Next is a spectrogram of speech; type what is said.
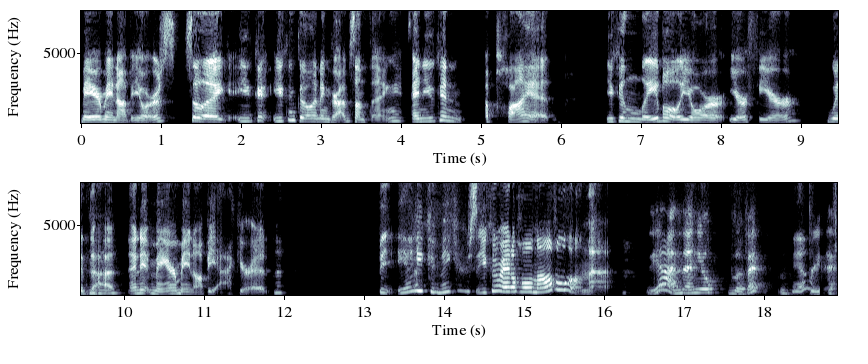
may or may not be yours. So like you can you can go in and grab something and you can apply it. You can label your your fear with that mm-hmm. and it may or may not be accurate. But yeah, you can make your you can write a whole novel on that. Yeah, and then you'll live it, yeah. breathe it,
